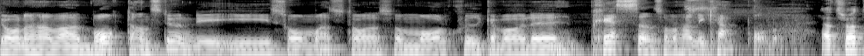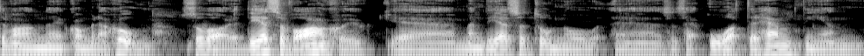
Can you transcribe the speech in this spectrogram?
Då när han var borta en stund i, i somras talades om magsjuka. Var det pressen som hann ikapp honom? Jag tror att det var en eh, kombination. Så var det. Dels så var han sjuk, eh, men dels så tog nog eh, så att säga, återhämtningen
